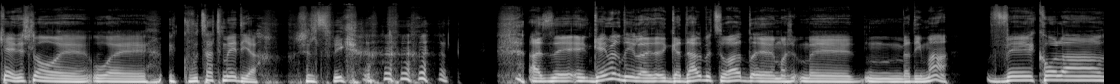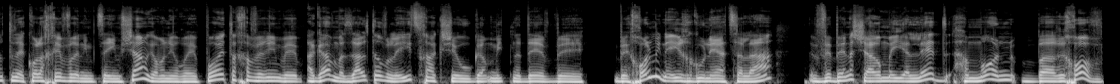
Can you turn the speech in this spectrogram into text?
כן, יש לו, אה, הוא אה, קבוצת מדיה של צביקה. אז Gamer Deal גדל בצורה מדהימה, וכל ה, אתה יודע, כל החבר'ה נמצאים שם, גם אני רואה פה את החברים, ואגב, מזל טוב ליצחק שהוא גם מתנדב ב, בכל מיני ארגוני הצלה, ובין השאר מיילד המון ברחוב,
